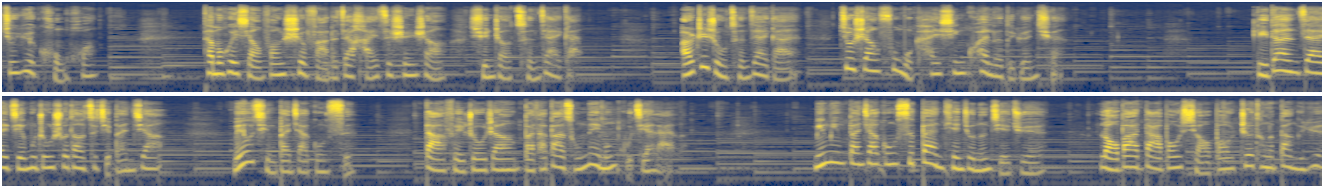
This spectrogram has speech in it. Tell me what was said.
就越恐慌。他们会想方设法的在孩子身上寻找存在感，而这种存在感就是让父母开心快乐的源泉。李诞在节目中说到自己搬家。没有请搬家公司，大费周章把他爸从内蒙古接来了。明明搬家公司半天就能解决，老爸大包小包折腾了半个月。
